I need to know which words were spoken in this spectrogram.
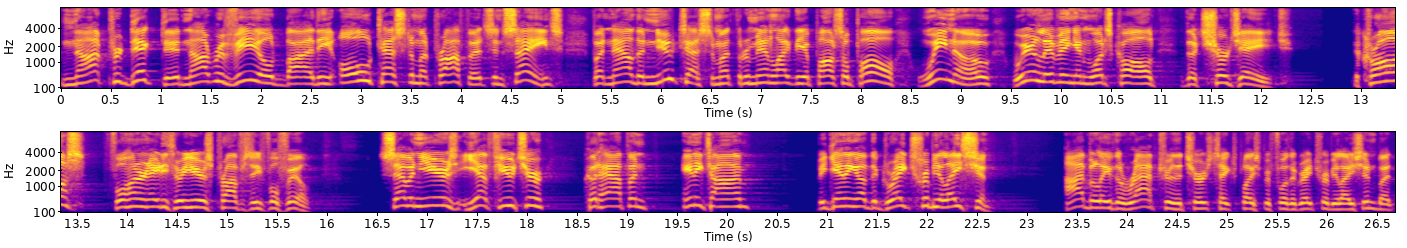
not predicted, not revealed by the Old Testament prophets and saints, but now the New Testament through men like the Apostle Paul, we know we're living in what's called the church age. The cross, 483 years prophecy fulfilled. Seven years, yet future, could happen anytime. Beginning of the Great Tribulation. I believe the rapture of the church takes place before the Great Tribulation, but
